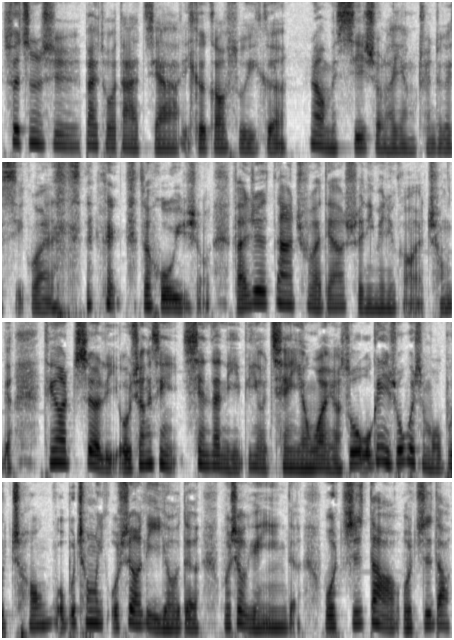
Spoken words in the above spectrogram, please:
所以真的是拜托大家，一个告诉一个。让我们洗手来养成这个习惯，在呼吁什么？反正就是大家出来掉到水里面就赶快冲掉。听到这里，我相信现在你一定有千言万语说：“我跟你说，为什么我不冲？我不冲，我是有理由的，我是有原因的。我知道，我知道，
